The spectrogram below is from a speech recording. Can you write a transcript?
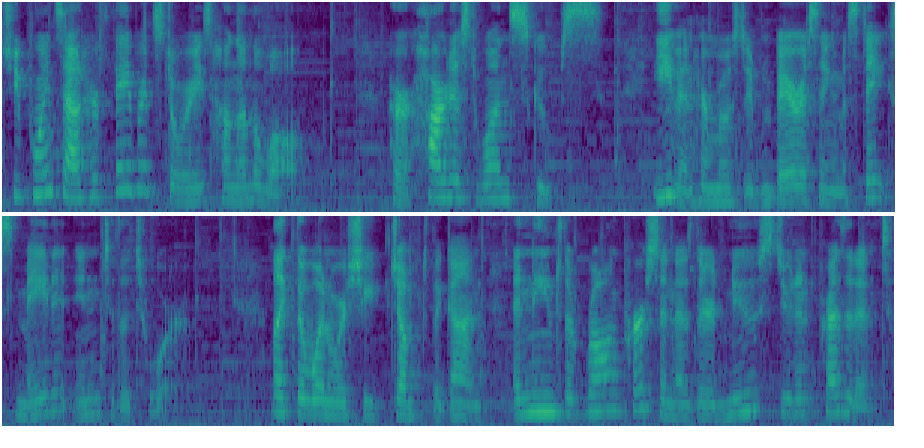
She points out her favorite stories hung on the wall. Her hardest won scoops. Even her most embarrassing mistakes made it into the tour. Like the one where she jumped the gun and named the wrong person as their new student president.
